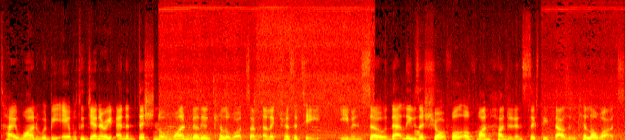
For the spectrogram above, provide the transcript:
Taiwan would be able to generate an additional 1 million kilowatts of electricity. Even so, that leaves a shortfall of 160,000 kilowatts,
